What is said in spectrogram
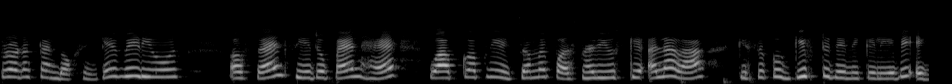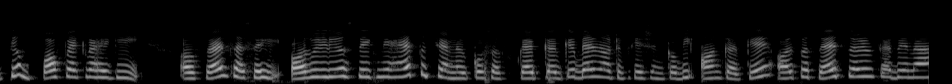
product unboxing के वीडियोस और फ्रेंड्स ये जो पेन है, वो आपको अपनी एग्ज़ाम में पर्सनल यूज़ के अलावा किसी को गिफ्ट देने के लिए भी एकदम परफेक्ट रहेगी। और फ्रेंड्स ऐसे ही और वीडियोस देखने हैं तो चैनल को सब्सक्राइब करके बेल नोटिफिकेशन को भी ऑन करके ऑल पर सेट ज़रूर कर देना।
